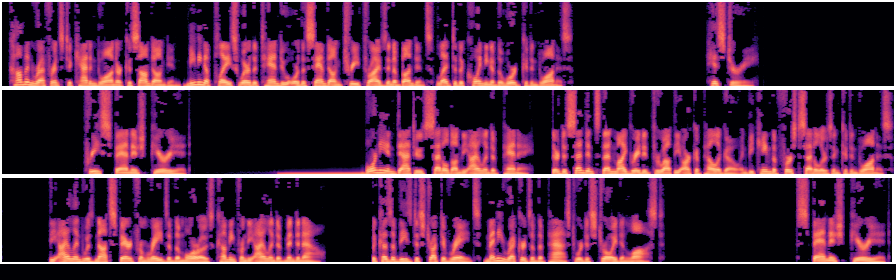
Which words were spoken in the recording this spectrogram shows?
Common reference to Catanduan or Kasamdongan, meaning a place where the tandu or the samdong tree thrives in abundance, led to the coining of the word Catanduanes. History Pre-Spanish period Bornean Datus settled on the island of Panay. Their descendants then migrated throughout the archipelago and became the first settlers in Catanduanes. The island was not spared from raids of the Moros coming from the island of Mindanao. Because of these destructive raids, many records of the past were destroyed and lost. Spanish period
